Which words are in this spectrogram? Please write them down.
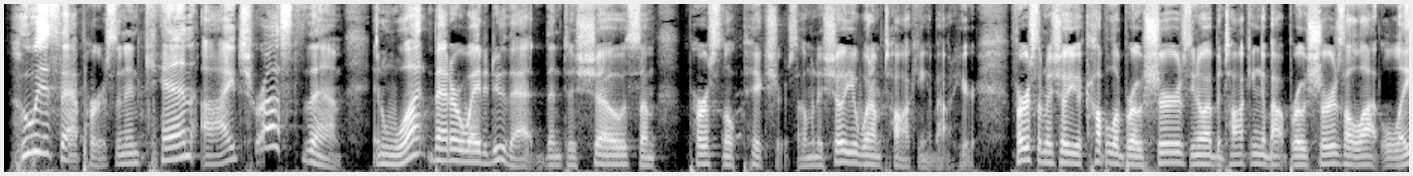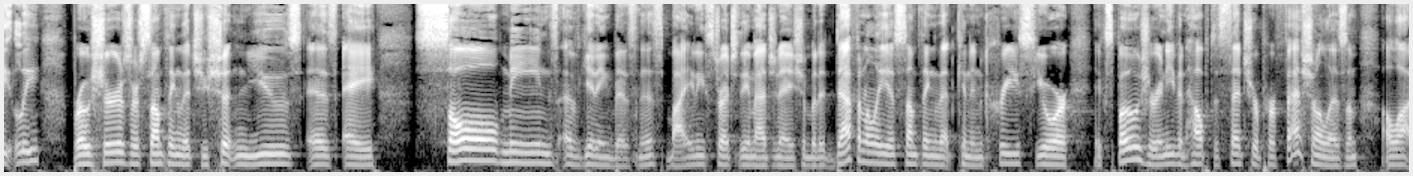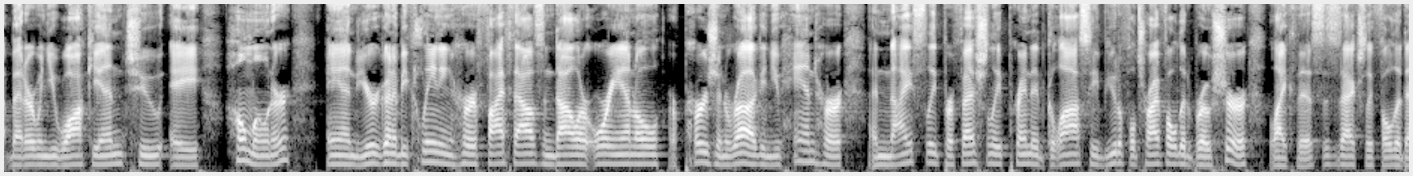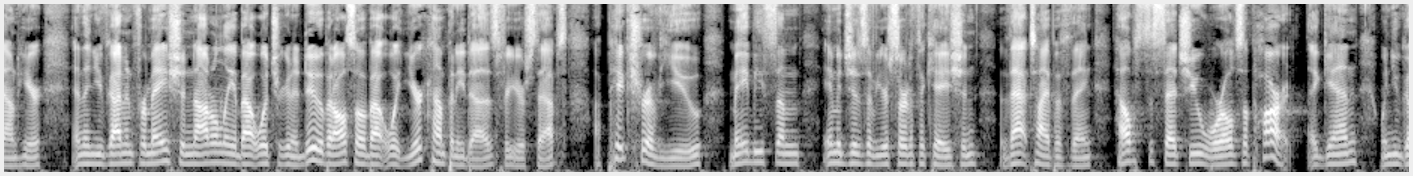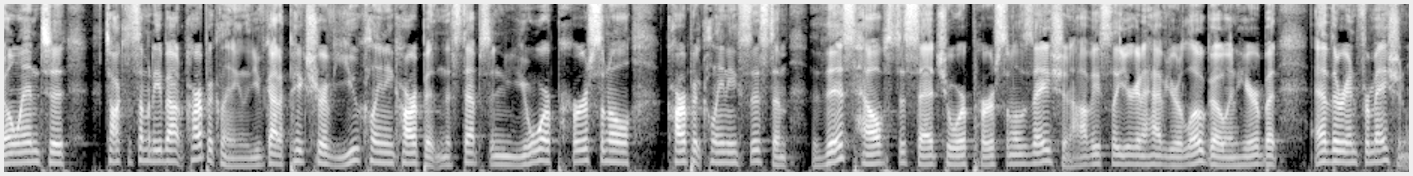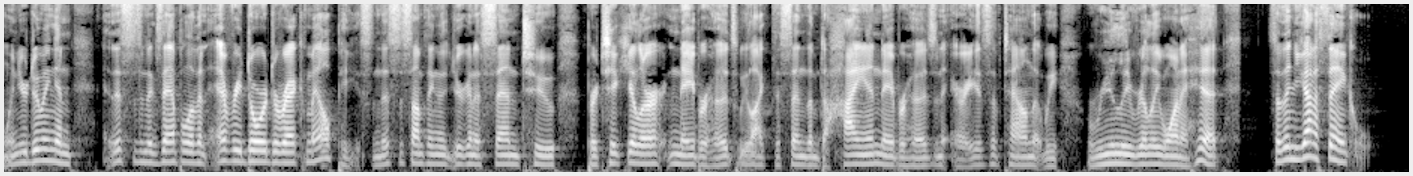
who is that person and can I trust them? And what better way to do that than to show some personal pictures. So I'm going to show you what I'm talking about here. First, I'm going to show you a couple of brochures. You know, I've been talking about brochures a lot lately. Brochures are something that you shouldn't use as a sole means of getting business by any stretch of the imagination, but it definitely is something that can increase your exposure and even help to set your professionalism a lot better when you walk into a homeowner and you're going to be cleaning her $5,000 Oriental or Persian rug, and you hand her a nicely professionally printed, glossy, beautiful trifolded brochure like this. This is actually folded down here. And then you've got information not only about what you're going to do, but also about what your company does for your steps, a picture of you, maybe some images of your certification, that type of thing helps to set you worlds apart. Again, when you go into talk to somebody about carpet cleaning. You've got a picture of you cleaning carpet and the steps in your personal carpet cleaning system. This helps to set your personalization. Obviously, you're going to have your logo in here, but other information. When you're doing an, this is an example of an every door direct mail piece, and this is something that you're going to send to particular neighborhoods. We like to send them to high end neighborhoods and areas of town that we really, really want to hit. So then you got to think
